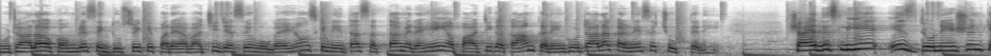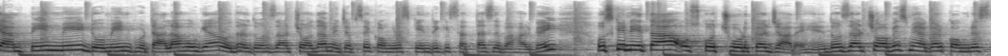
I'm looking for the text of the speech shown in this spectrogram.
घोटाला और कांग्रेस एक दूसरे के पर्यावाची जैसे हो गए हैं। उसके नेता सत्ता में रहें या पार्टी का काम करें, घोटाला करने से चूकते नहीं। शायद इसलिए इस डोनेशन कैंपेन में डोमेन घोटाला हो गया और उधर 2014 में जब से कांग्रेस केंद्र की सत्ता से बाहर गई, उसके नेता उसको छोड़कर जा रहे हैं। 2024 में अगर कांग्रेस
